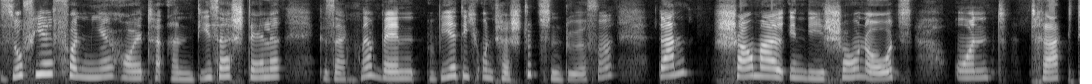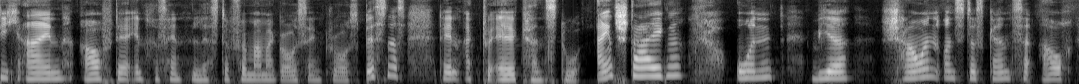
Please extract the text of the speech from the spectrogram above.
So viel von mir heute an dieser Stelle gesagt, ne? wenn wir dich unterstützen dürfen, dann schau mal in die Show Notes und trag dich ein auf der Interessentenliste für Mama Goes and Grows Business, denn aktuell kannst du einsteigen und wir schauen uns das Ganze auch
